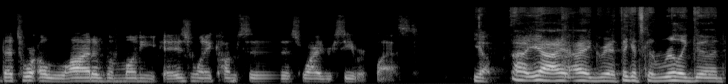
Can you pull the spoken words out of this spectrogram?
that's where a lot of the money is when it comes to this wide receiver class. Yep. Uh, yeah, I, I, agree. I think it's a really good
